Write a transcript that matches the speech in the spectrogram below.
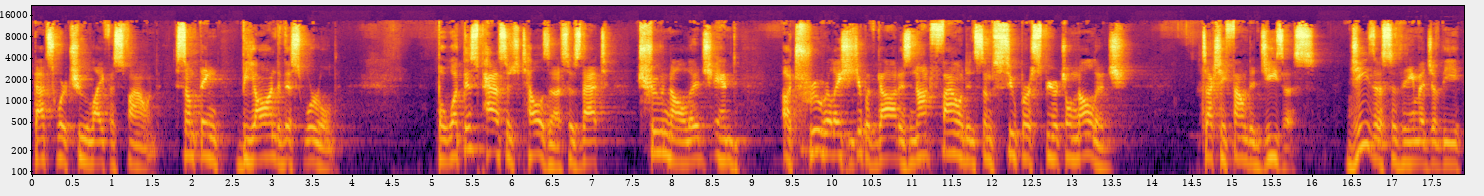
That's where true life is found. Something beyond this world. But what this passage tells us is that true knowledge and a true relationship with God is not found in some super spiritual knowledge. It's actually found in Jesus. Jesus is the image of the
